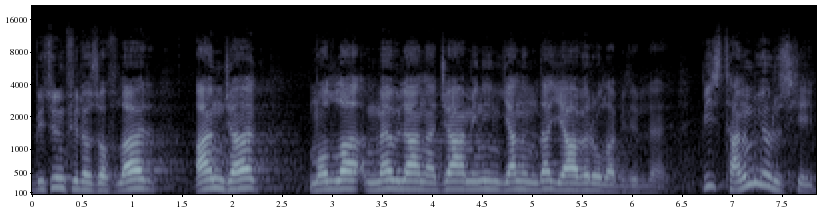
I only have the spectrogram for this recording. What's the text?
bütün filozoflar ancak Molla Mevlana caminin yanında yaver olabilirler. Biz tanımıyoruz ki,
